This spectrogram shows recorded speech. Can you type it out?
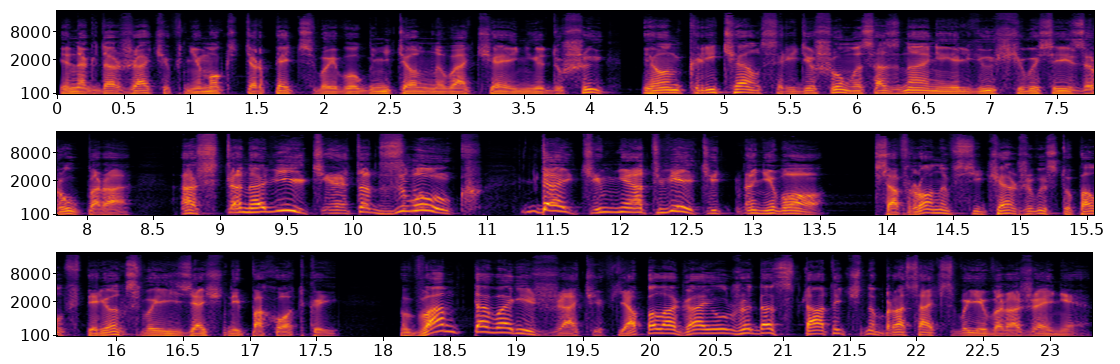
Иногда Жачев не мог стерпеть своего угнетенного отчаяния души, и он кричал среди шума сознания, льющегося из рупора, «Остановите этот звук! Дайте мне ответить на него!» Сафронов сейчас же выступал вперед своей изящной походкой. «Вам, товарищ Жачев, я полагаю, уже достаточно бросать свои выражения,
